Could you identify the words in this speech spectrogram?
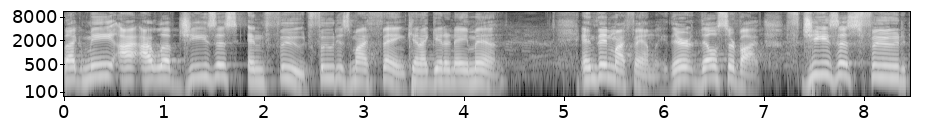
Like me, I, I love Jesus and food. Food is my thing. Can I get an amen? And then my family. They're, they'll survive. Jesus, food,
